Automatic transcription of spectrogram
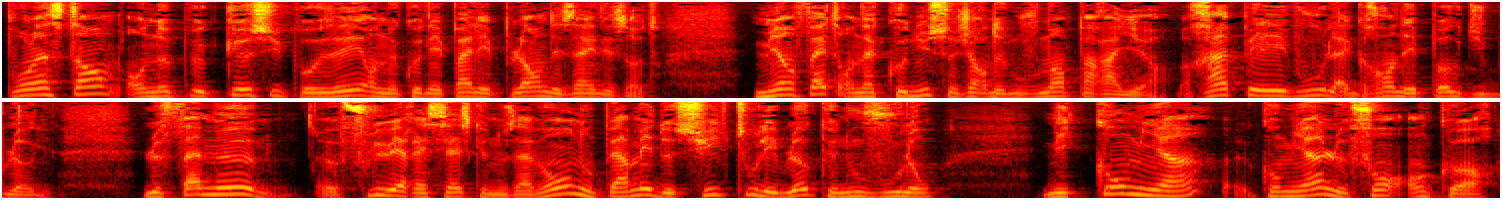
Pour l'instant on ne peut que supposer, on ne connaît pas les plans des uns et des autres. Mais en fait on a connu ce genre de mouvement par ailleurs. Rappelez-vous la grande époque du blog. Le fameux euh, flux RSS que nous avons nous permet de suivre tous les blogs que nous voulons mais combien, combien le font encore?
